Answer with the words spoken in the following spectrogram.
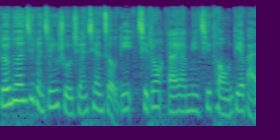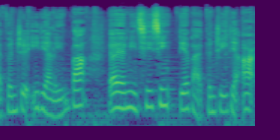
伦敦基本金属全线走低，其中 L M E 七铜跌百分之一点零八，L M E 七锌跌百分之一点二。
